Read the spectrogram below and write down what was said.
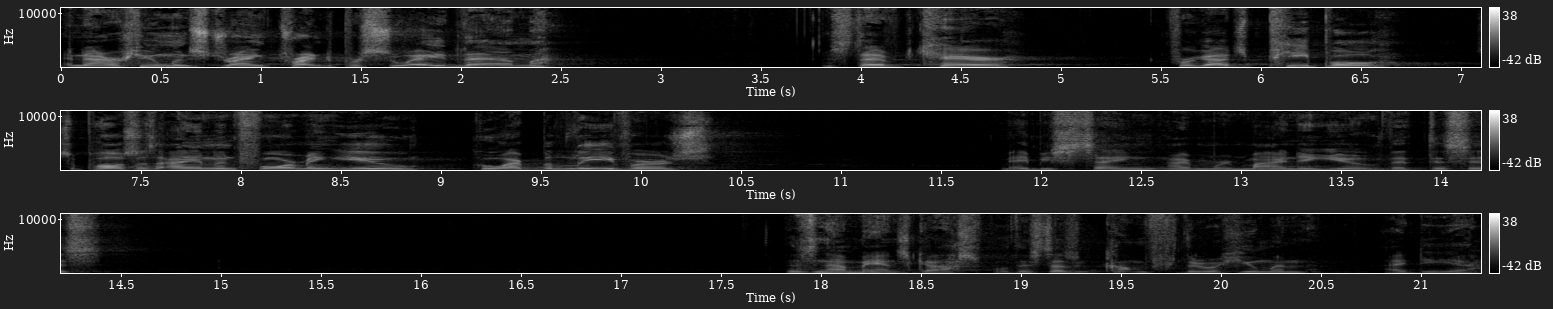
And our human strength trying to persuade them instead of care for God's people. So Paul says, I am informing you who are believers. Maybe saying, I'm reminding you that this is This is not man's gospel. This doesn't come through a human idea.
